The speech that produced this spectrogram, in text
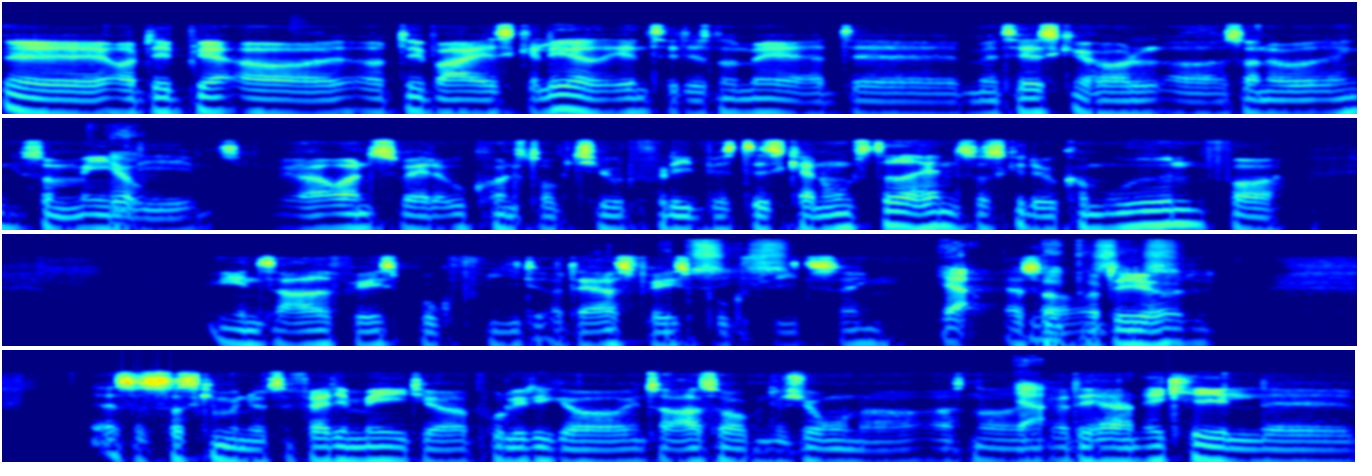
Øh, og, det bliver, og, og det er bare eskaleret indtil det er sådan noget med, at øh, med tæskehold og sådan noget, ikke? som egentlig som er åndssvagt og ukonstruktivt, fordi hvis det skal nogen steder hen, så skal det jo komme uden for ens eget Facebook-feed og deres Facebook-feeds. Ikke? Ja, altså, og det altså så skal man jo tage fat i medier og politikere og interesseorganisationer og sådan noget. Ja. Og det har han ikke helt... Øh,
